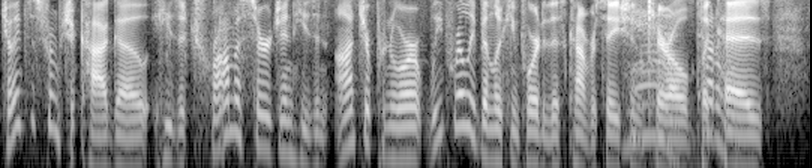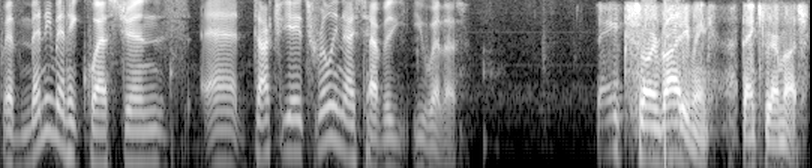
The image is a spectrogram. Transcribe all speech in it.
joins us from Chicago. He's a trauma surgeon, he's an entrepreneur. We've really been looking forward to this conversation, yeah, Carol, totally. because we have many, many questions. And Dr. Yates, really nice to have you with us. Thanks for inviting me. Thank you very much.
